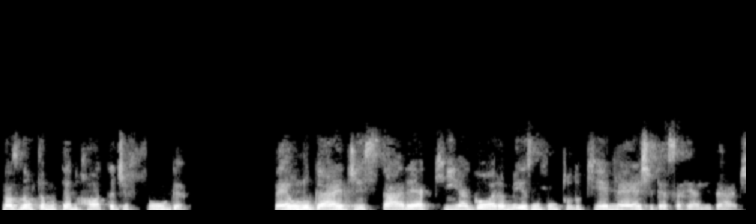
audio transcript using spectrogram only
Nós não estamos tendo rota de fuga. Né? O lugar de estar é aqui agora mesmo com tudo que emerge dessa realidade.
